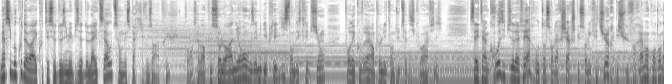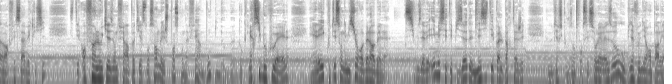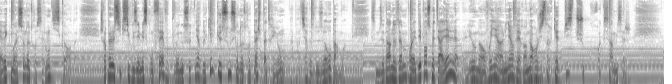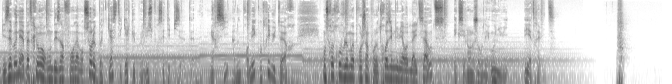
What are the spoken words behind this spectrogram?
Merci beaucoup d'avoir écouté ce deuxième épisode de Lights Out, on espère qu'il vous aura plu. Pour en savoir plus sur Laura Niro, on vous a mis des playlists en description pour découvrir un peu l'étendue de sa discographie. Ça a été un gros épisode à faire, autant sur les recherches que sur l'écriture, et je suis vraiment content d'avoir fait ça avec Lucie. C'était enfin l'occasion de faire un podcast ensemble, et je pense qu'on a fait un bon binôme. Donc merci beaucoup à elle, et allez écouter son émission Rebelle Rebelle. Si vous avez aimé cet épisode, n'hésitez pas à le partager, à nous dire ce que vous en pensez sur les réseaux, ou bien venir en parler avec moi sur notre salon Discord. Je rappelle aussi que si vous aimez ce qu'on fait, vous pouvez nous soutenir de quelques sous sur notre page Patreon, à partir de 2 euros par mois. Ça nous aidera notamment pour les dépenses matérielles. Léo m'a envoyé un lien vers un enregistreur 4 pistes, je crois que c'est un message. Les abonnés à Patreon auront des infos en avant sur le podcast et quelques bonus pour cet épisode. Merci à nos premiers contributeurs. On se retrouve le mois prochain pour le troisième numéro de Lights Out. Excellente journée ou nuit et à très vite.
